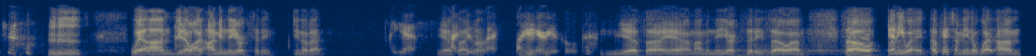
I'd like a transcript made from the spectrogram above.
mm-hmm. Well, um, you know, I, I'm in New York City. Do you know that? Yes. Yes, I, I do am. know that. By your area code. yes, I am. I'm in New York City. So, um, so anyway, okay, Shamina, what, um,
